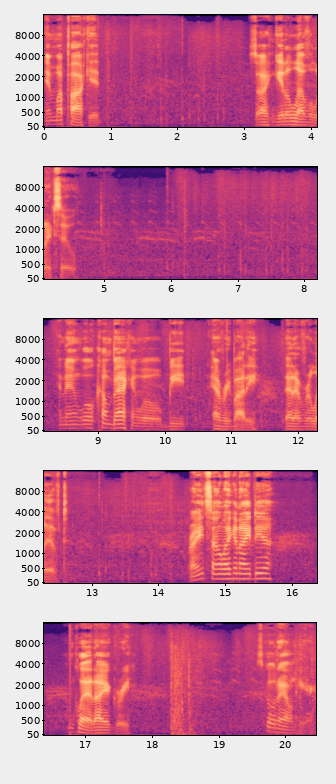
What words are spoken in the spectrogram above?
in my pocket so I can get a level or two. And then we'll come back and we'll beat everybody that ever lived. Right? Sound like an idea? I'm glad I agree. Let's go down here.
